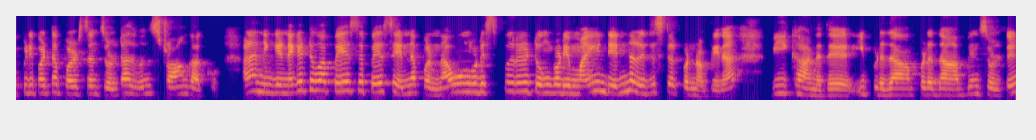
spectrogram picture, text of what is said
இப்படிப்பட்ட பர்சன் சொல்லிட்டு அது வந்து ஸ்ட்ராங் ஆக்கும். ஆனா நீங்க நெகட்டிவா பேச பேச என்ன பண்ணா உங்களுடைய ஸ்பிரிட் உங்களுடைய மைண்ட் என்ன ரெஜிஸ்டர் பண்ணும் அப்படின்னா வீக் ஆனது இப்படிதான் அப்படிதான் அப்படின்னு சொல்லிட்டு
